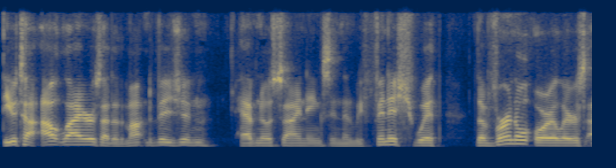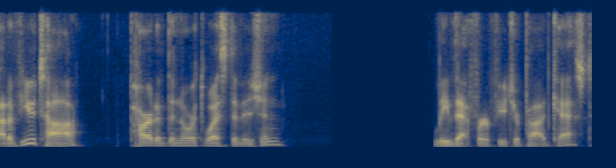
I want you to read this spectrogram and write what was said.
The Utah Outliers out of the Mountain Division have no signings. And then we finish with the Vernal Oilers out of Utah part of the Northwest Division. Leave that for a future podcast.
